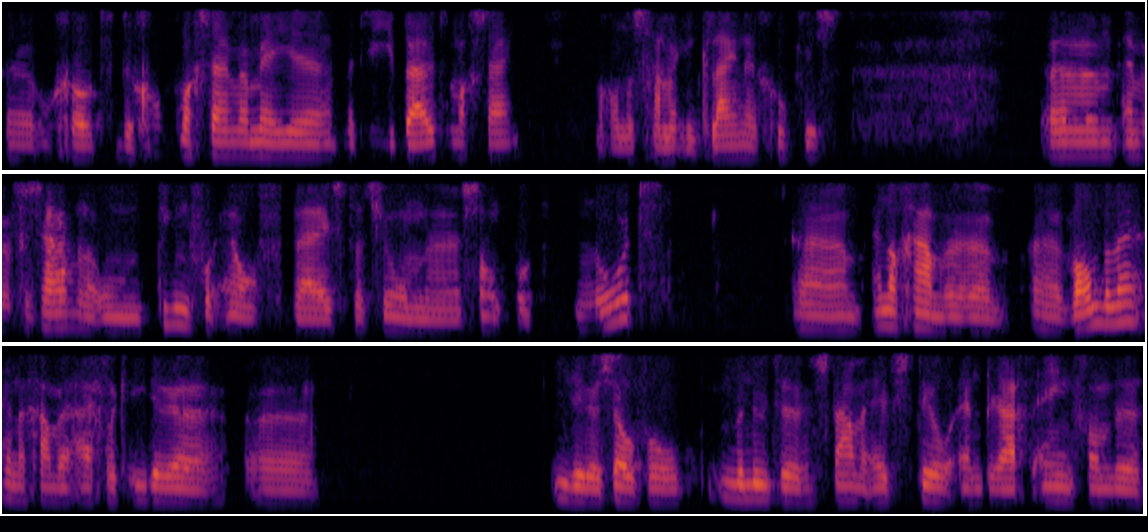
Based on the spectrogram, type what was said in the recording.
Uh, hoe groot de groep mag zijn waarmee je, met wie je buiten mag zijn. Maar anders gaan we in kleine groepjes. Um, en we verzamelen om tien voor elf bij station Zandpoort Noord. Um, en dan gaan we wandelen en dan gaan we eigenlijk iedere, iedere zoveel minuten staan we even stil en draagt een van de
